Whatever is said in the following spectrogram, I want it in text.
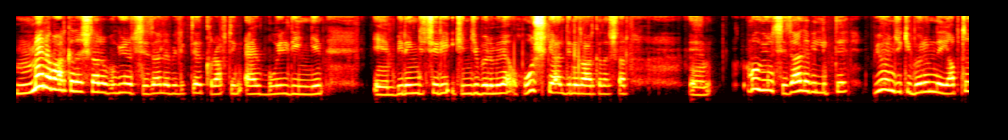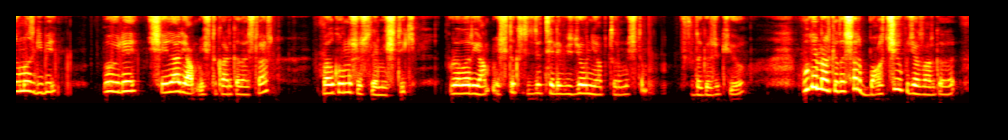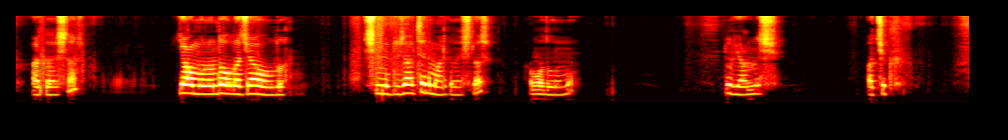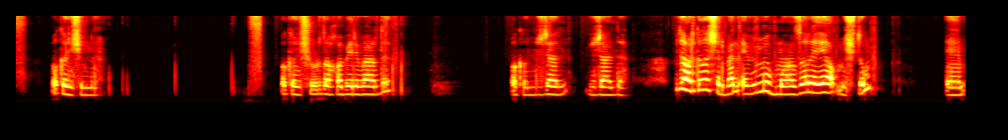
Merhaba arkadaşlar. Bugün sizlerle birlikte Crafting and Building'in birinci seri ikinci bölümüne hoş geldiniz arkadaşlar. Bugün sizlerle birlikte bir önceki bölümde yaptığımız gibi böyle şeyler yapmıştık arkadaşlar. Balkonu süslemiştik. Buraları yapmıştık. Size televizyon yaptırmıştım. Şurada gözüküyor. Bugün arkadaşlar bahçe yapacağız arka- arkadaşlar. Yağmurun da olacağı oldu. Şimdi düzeltelim arkadaşlar. Hava durumu. Dur yanlış. Açık. Bakın şimdi. Bakın şurada haberi verdi. Bakın güzel güzeldi. Bir de arkadaşlar ben evime manzaraya yapmıştım. Ee,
